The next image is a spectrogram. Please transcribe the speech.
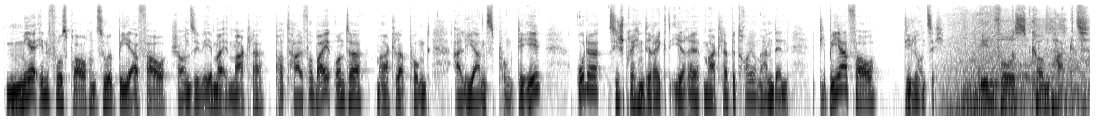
mehr Infos brauchen zur BAV, schauen Sie wie immer im Maklerportal vorbei unter makler.allianz.de oder Sie sprechen direkt Ihre Maklerbetreuung an, denn die BAV, die lohnt sich. Infos kompakt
